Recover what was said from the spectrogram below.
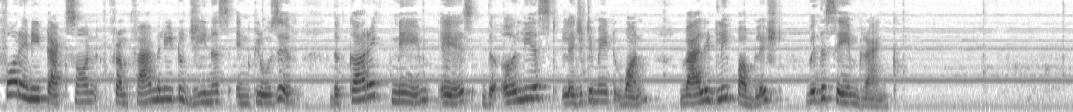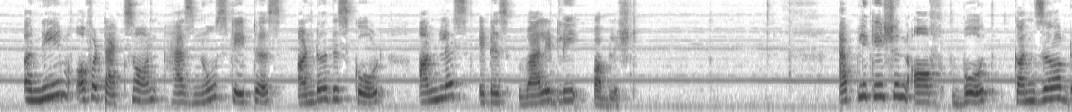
For any taxon from family to genus inclusive, the correct name is the earliest legitimate one validly published with the same rank. A name of a taxon has no status under this code unless it is validly published. Application of both conserved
